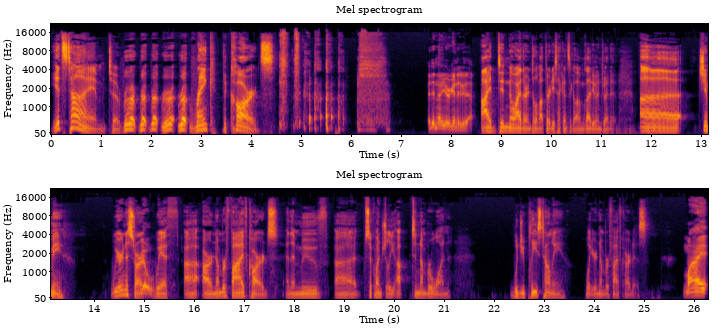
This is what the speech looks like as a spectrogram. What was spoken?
It's time to r- r- r- rank the cards. I didn't know you were going to do that. I didn't know either until about 30 seconds ago. I'm glad you enjoyed it. Uh, Jimmy, we're going to start Yo. with uh, our number five cards and then move uh, sequentially up to number one. Would you please tell me what your number five card is? My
